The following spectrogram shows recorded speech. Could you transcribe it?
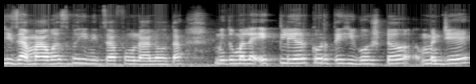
हिजा मावस बहिणीचा फोन आला होता. मी तुम्हाला एक क्लिअर करते ही गोष्ट. म्हणजे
